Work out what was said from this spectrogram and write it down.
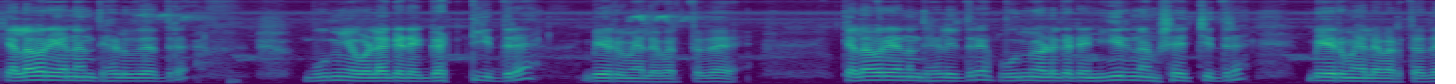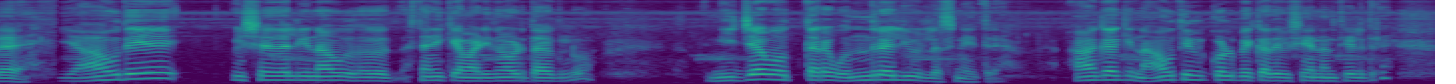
ಕೆಲವರು ಏನಂತ ಹೇಳುವುದಾದರೆ, ಭೂಮಿಯ ಒಳಗಡೆ ಗಟ್ಟಿ ಇದ್ದರೆ ಬೇರು ಮೇಲೆ ಬರ್ತದೆ. ಕೆಲವರು ಏನಂತ ಹೇಳಿದರೆ ಭೂಮಿ ಒಳಗಡೆ ನೀರಿನ ಅಂಶ ಹೆಚ್ಚಿದ್ರೆ ಬೇರು ಮೇಲೆ ಬರ್ತದೆ. ಯಾವುದೇ ವಿಷಯದಲ್ಲಿ ನಾವು ತನಿಖೆ ಮಾಡಿ ನೋಡಿದಾಗಲೂ ನಿಜ ಉತ್ತರ ಒಂದರಲ್ಲಿಯೂ ಇಲ್ಲ ಸ್ನೇಹಿತರೆ. ಹಾಗಾಗಿ ನಾವು ತಿಳ್ಕೊಳ್ಬೇಕಾದ ವಿಷಯ ಏನಂತ ಹೇಳಿದರೆ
